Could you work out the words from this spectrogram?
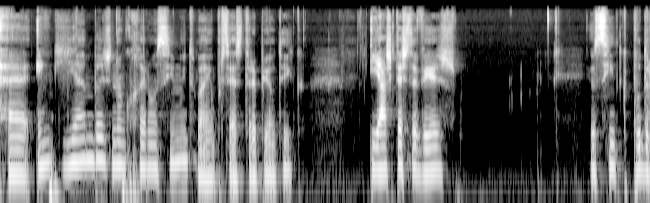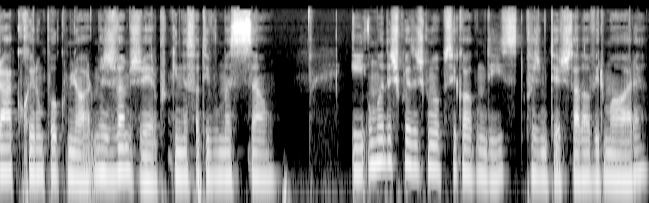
uh, em que ambas não correram assim muito bem o processo terapêutico e acho que desta vez eu sinto que poderá correr um pouco melhor, mas vamos ver, porque ainda só tive uma sessão. E uma das coisas que o meu psicólogo me disse, depois de me ter estado a ouvir uma hora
